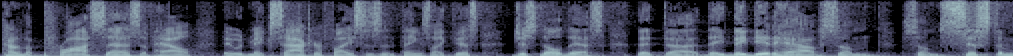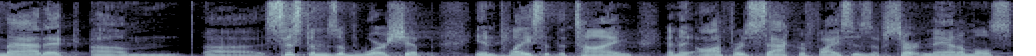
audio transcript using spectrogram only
kind of the process of how they would make sacrifices and things like this. Just know this that uh, they, they did have some, some systematic um, uh, systems of worship in place at the time, and they offered sacrifices of certain animals.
